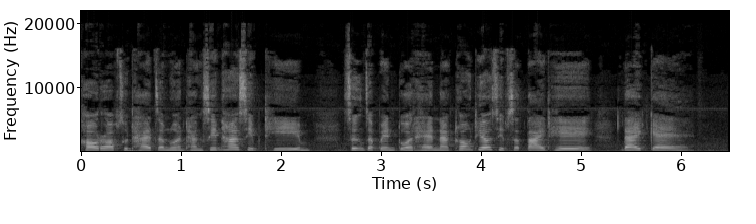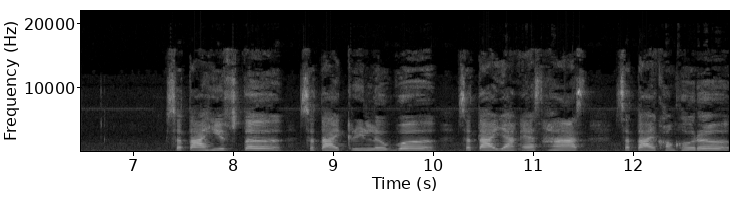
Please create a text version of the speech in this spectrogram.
เข้ารอบสุดท้ายจำนวนทั้งสิ้น 50 ทีม ซึ่งจะเป็นตัวแทนนักท่องเที่ยว 10 สไตล์เท่ ได้แก่ สไตล์ฮิปสเตอร์ สไตล์กรีนเลเวอร์ สไตล์ยังแอสฮาร์สสไตล์คอนเคอร์เรอร์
